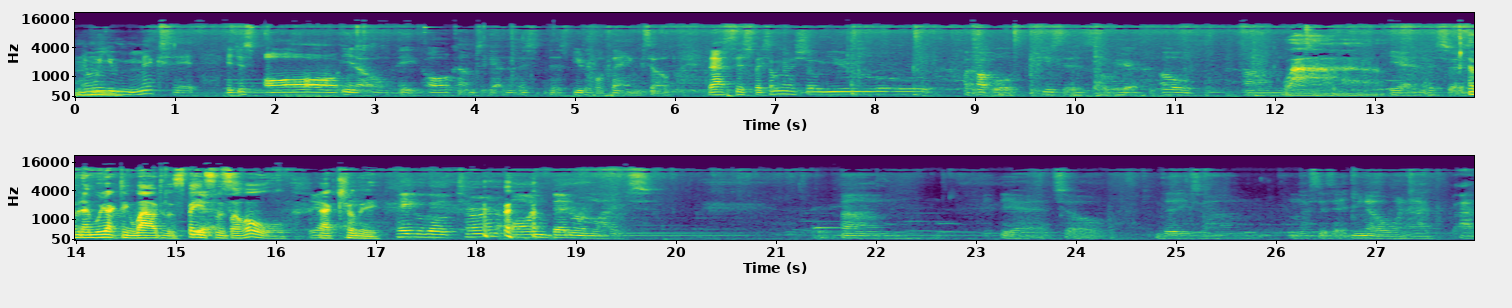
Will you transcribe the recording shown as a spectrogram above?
And when you mm-hmm. mix it it just all you know it all comes together this this beautiful thing. So that's this space. I'm going to show you a couple pieces over here. Oh um, Wow. yeah it's, it's, I mean, I'm reacting wow to the space Yes. as a whole, Yeah. actually. Hey Google, turn on bedroom lights. Um, yeah, so these, um, this is it. You know, when I, I,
